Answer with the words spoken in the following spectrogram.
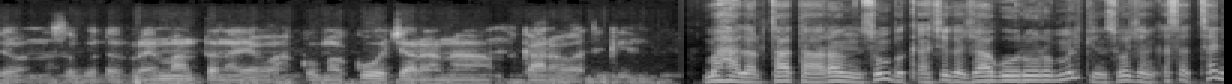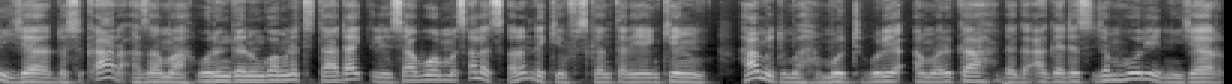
wannan saboda Bremen tana yawa kuma kowace rana karawa take. Mahalarta taron sun buƙaci ga jagororin mulkin sojan ƙasar ta Nijar da su ƙara azama wurin ganin gwamnati ta daƙile sabuwar matsalar tsaron da ke fuskantar yankin. Hamid Mahmud, muryar Amurka daga Agadez, jamhuriyar Nijar.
